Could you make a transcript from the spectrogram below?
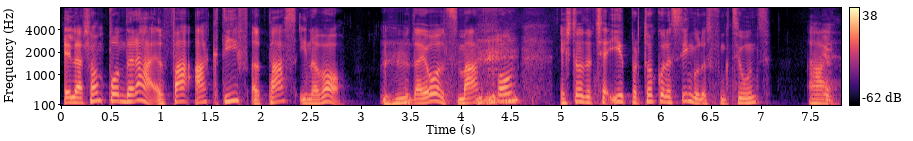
e la schon pondera, el fa aktiv el pass in avo. Mm -hmm. Da jo il smartphone e sto da c'è ir per to quelle singole funzioni Ah, e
